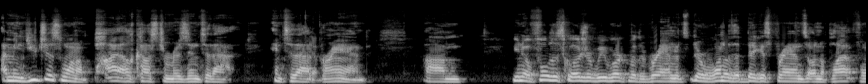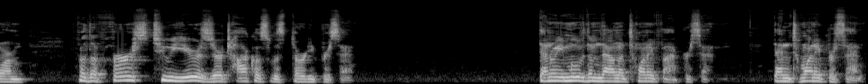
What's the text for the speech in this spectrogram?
I mean, you just want to pile customers into that into that yep. brand. Um, you know, full disclosure, we work with a brand. It's, they're one of the biggest brands on the platform. For the first two years, their tacos was thirty percent. Then we moved them down to twenty five percent. Then twenty percent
